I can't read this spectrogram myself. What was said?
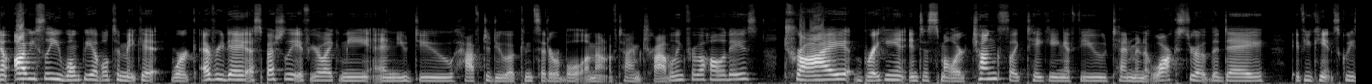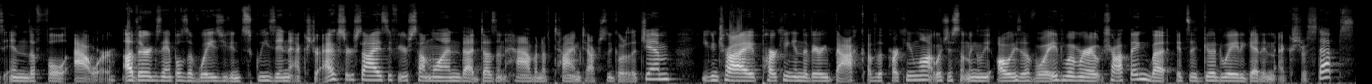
Now, obviously, you won't be able to make it work every day, especially if you're like me and you do have to do a considerable amount of time traveling for the holidays. Try breaking it into smaller chunks, like taking a few 10 minute walks throughout the day if you can't squeeze in the full hour. Other examples of ways you can squeeze in extra exercise if you're someone that doesn't have enough time to actually go to the gym. You can try parking in the very back of the parking lot, which is something we always avoid when we're out shopping, but it's a good way to get in extra steps.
